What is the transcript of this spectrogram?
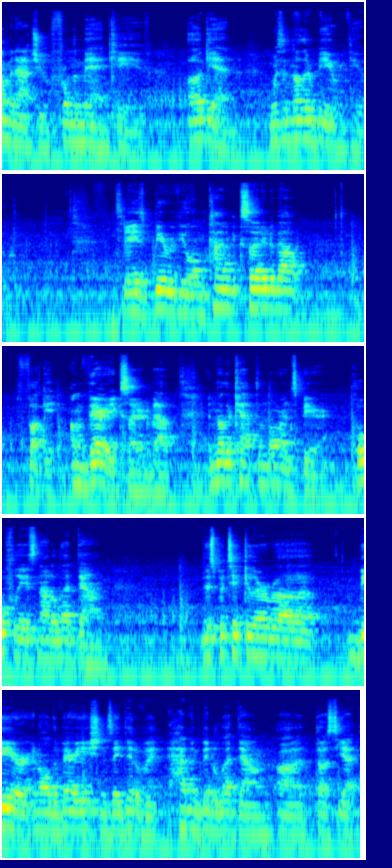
Coming at you from the man cave again with another beer review. Today's beer review I'm kind of excited about. Fuck it, I'm very excited about. Another Captain Lawrence beer. Hopefully it's not a letdown. This particular uh, beer and all the variations they did of it haven't been a letdown uh, thus yet.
